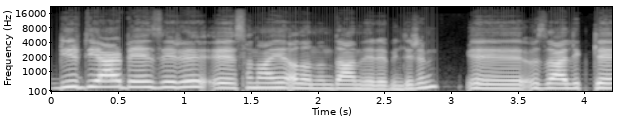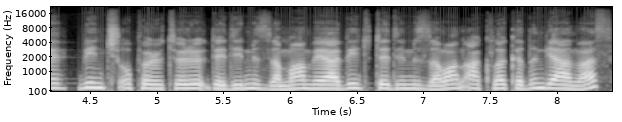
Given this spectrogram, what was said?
bir diğer benzeri e, sanayi alanından verebilirim. E, özellikle vinç operatörü dediğimiz zaman veya vinç dediğimiz zaman akla kadın gelmez.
